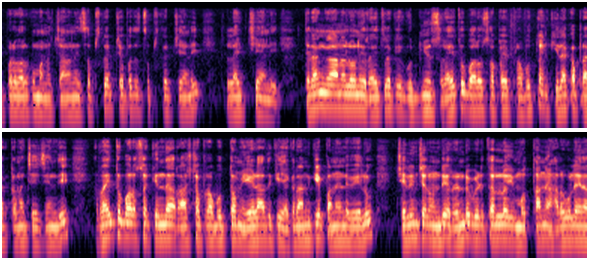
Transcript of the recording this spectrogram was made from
ఇప్పటి వరకు మన ఛానల్ని సబ్స్క్రైబ్ చేయకపోతే సబ్స్క్రైబ్ చేయండి లైక్ చేయండి. తెలంగాణలోని రైతులకి గుడ్ న్యూస్. రైతు భరోసాపై ప్రభుత్వం కీలక ప్రకటన చేసింది. రైతు భరోసా కింద రాష్ట్ర ప్రభుత్వం ఏడాదికి ఎకరానికి పన్నెండు వేలు చెల్లించనుంది. రెండు విడతల్లో ఈ మొత్తాన్ని అర్హులైన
